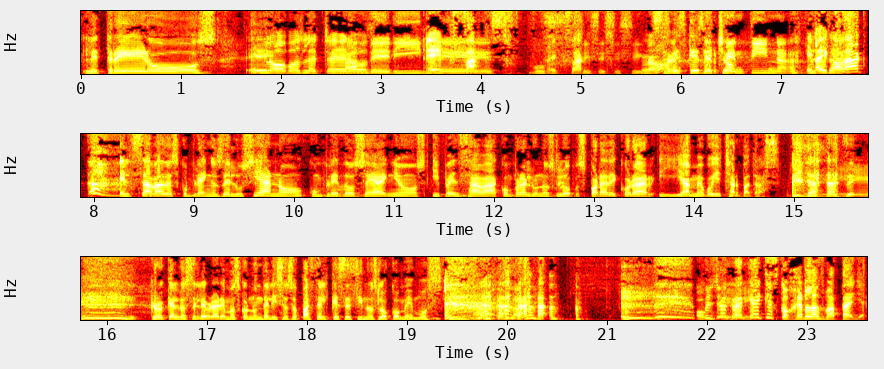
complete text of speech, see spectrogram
Letreros. eh, Globos, letreros. Banderines. Exacto. Uf, exacto. Sí, sí, sí. sí. ¿No? ¿Sabes qué? De hecho, Serpentina. el Exacto. El sábado es cumpleaños de Luciano, cumple 12 años y pensaba comprarle unos globos para decorar y ya me voy a echar para atrás. Sí. Creo que lo celebraremos con un delicioso pastel que ese sí nos lo comemos. Ah. Pues yo creo que hay que escoger las batallas.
